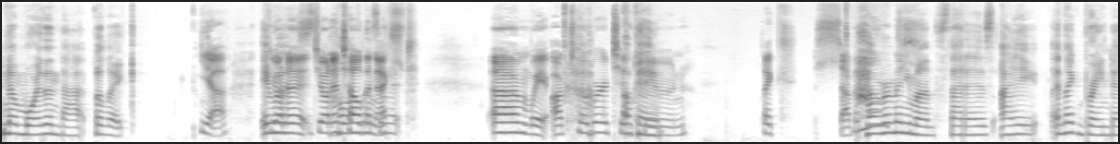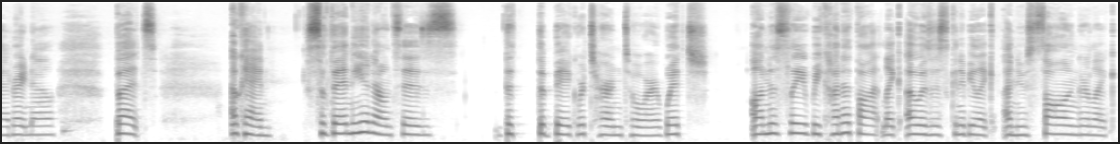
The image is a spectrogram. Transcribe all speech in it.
no more than that, but like Yeah. it do you want to do you want to tell the was it? next um wait, October to Okay. June. Like 7 however many months? months that is. I I'm like brain dead right now. But okay, so then he announces the the big return tour, which honestly we kind of thought like, oh, is this gonna be like a new song or like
